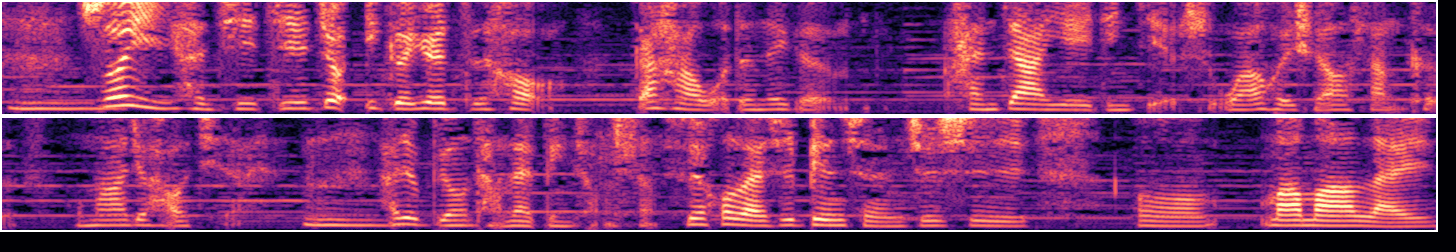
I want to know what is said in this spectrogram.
嗯，所以很奇迹，就一个月之后，刚好我的那个寒假也已经结束，我要回学校上课。我妈就好起来了，嗯，她就不用躺在病床上，所以后来是变成就是，呃，妈妈来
